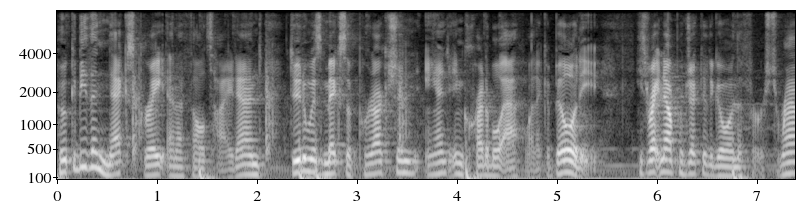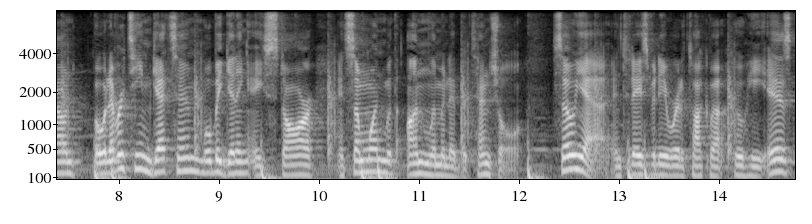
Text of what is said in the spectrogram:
who could be the next great NFL tight end due to his mix of production and incredible athletic ability. He's right now projected to go in the first round, but whatever team gets him will be getting a star and someone with unlimited potential. So yeah, in today's video we're going to talk about who he is,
